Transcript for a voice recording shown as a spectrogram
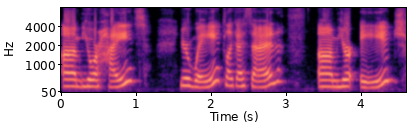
Um, your height, your weight, like I said, um, your age,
